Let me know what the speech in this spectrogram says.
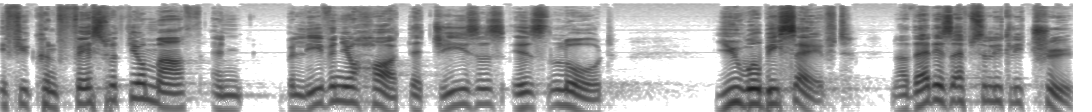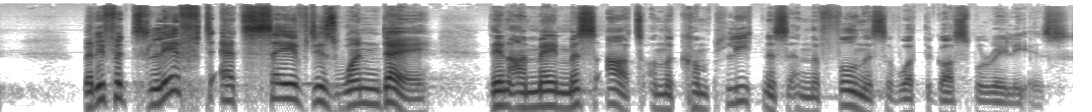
if you confess with your mouth and believe in your heart that Jesus is Lord, you will be saved. Now, that is absolutely true. But if it's left at saved is one day, then I may miss out on the completeness and the fullness of what the gospel really is.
